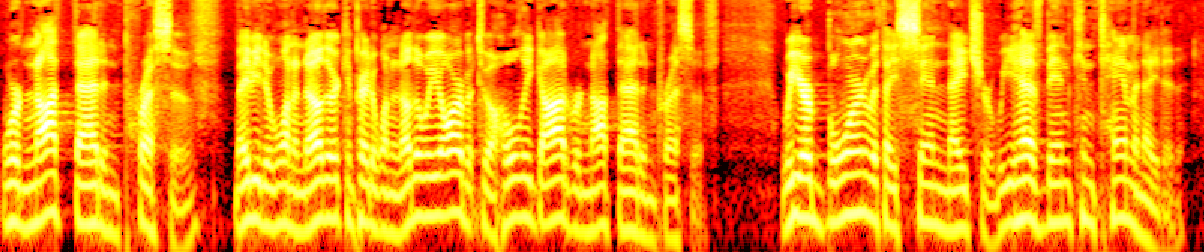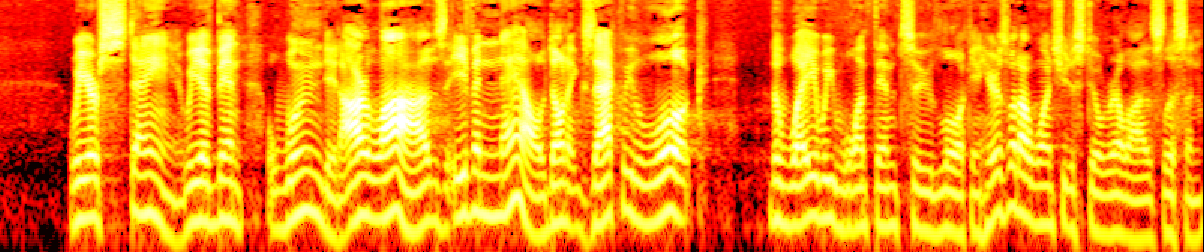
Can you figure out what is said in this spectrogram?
We're not that impressive. Maybe to one another, compared to one another, we are, but to a holy God, we're not that impressive. We are born with a sin nature. We have been contaminated. We are stained. We have been wounded. Our lives, even now, don't exactly look the way we want them to look. And here's what I want you to still realize listen,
